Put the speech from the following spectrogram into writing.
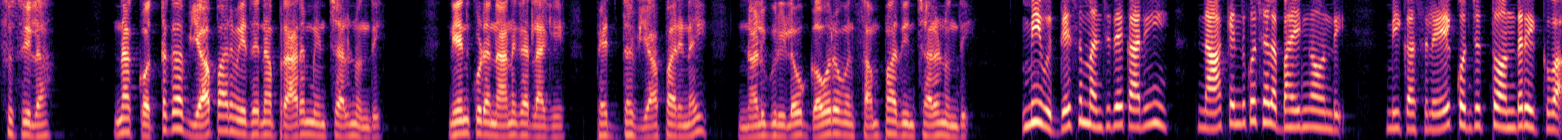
సుశీల నా కొత్తగా వ్యాపారం ఏదైనా ప్రారంభించాలనుంది. నేను కూడా నాన్నగారిలాగే పెద్ద వ్యాపారినై నలుగురిలో గౌరవం సంపాదించాలనుంది. మీ ఉద్దేశం మంచిదే కానీ నాకెందుకో చాలా భయంగా ఉంది. మీకు అసలే కొంచెం తొందర ఎక్కువ.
